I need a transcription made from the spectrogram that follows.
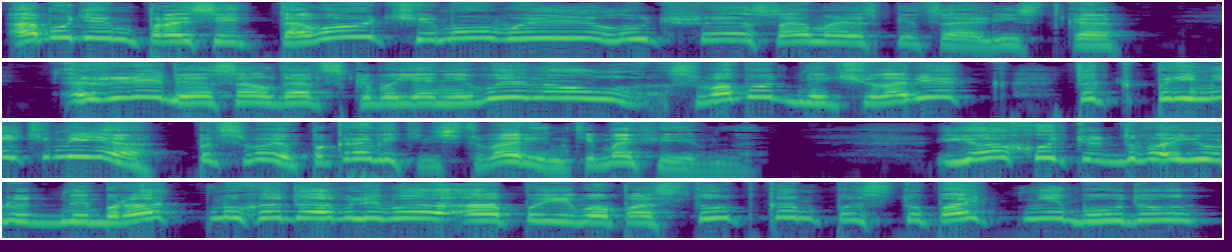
а будем просить того, чему вы лучшая самая специалистка. Жребия солдатского я не вынул, свободный человек, так примите меня под свое покровительство, Арина Тимофеевна. Я хоть двоюродный брат Мухадавлева, а по его поступкам поступать не буду.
